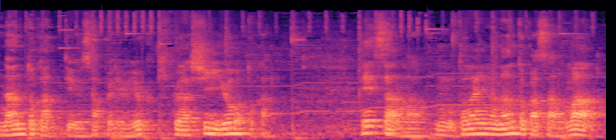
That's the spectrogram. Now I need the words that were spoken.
なんとかっていうサプリをよく効くらしいよとか A さんは、うん、隣のなんとかさんは、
